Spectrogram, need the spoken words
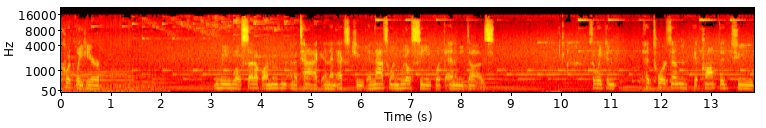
quickly here, we will set up our movement and attack and then execute and that's when we'll see what the enemy does. So we can head towards them, get prompted to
